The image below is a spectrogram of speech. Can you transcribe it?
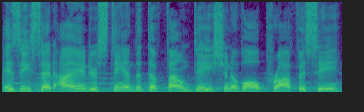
is he said, I understand that the foundation of all prophecy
